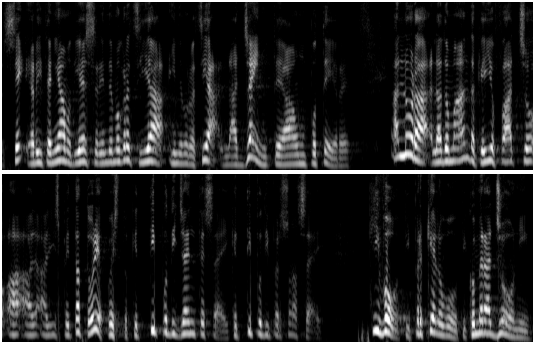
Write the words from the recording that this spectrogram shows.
se riteniamo di essere in democrazia, in democrazia la gente ha un potere. Allora la domanda che io faccio a, a, agli spettatori è questo, che tipo di gente sei, che tipo di persona sei? Chi voti? Perché lo voti? Come ragioni?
